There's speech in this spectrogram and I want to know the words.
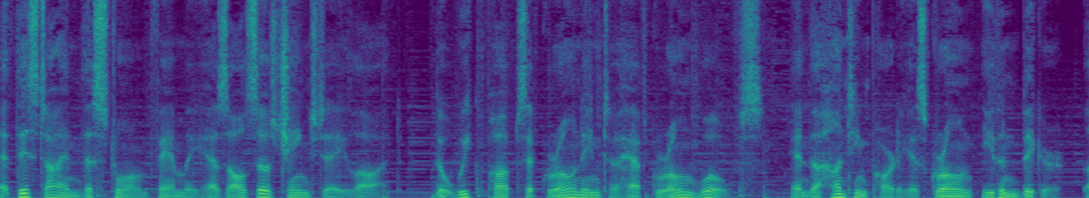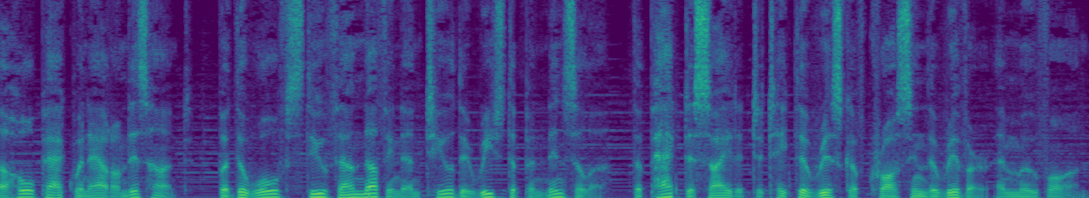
At this time, the storm family has also changed a lot. The weak pups have grown into half-grown wolves, and the hunting party has grown even bigger. A whole pack went out on this hunt, but the wolves still found nothing until they reached the peninsula. The pack decided to take the risk of crossing the river and move on.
